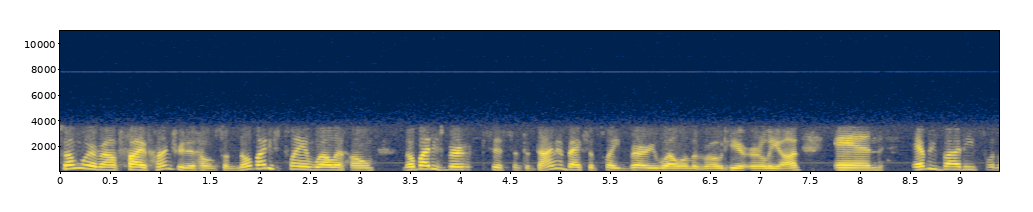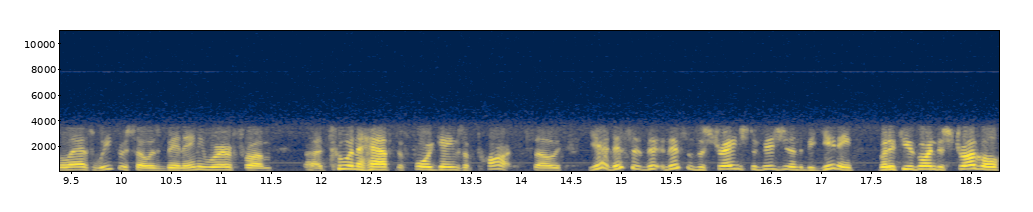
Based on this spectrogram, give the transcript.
somewhere around 500 at home. So nobody's playing well at home. Nobody's very consistent. The Diamondbacks have played very well on the road here early on, and everybody for the last week or so has been anywhere from uh, two and a half to four games apart. So yeah, this is this is a strange division in the beginning. But if you're going to struggle,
